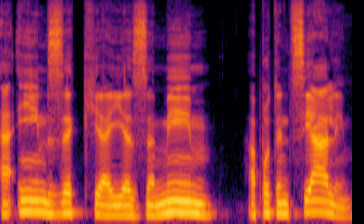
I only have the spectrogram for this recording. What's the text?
האם זה כי היזמים הפוטנציאליים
